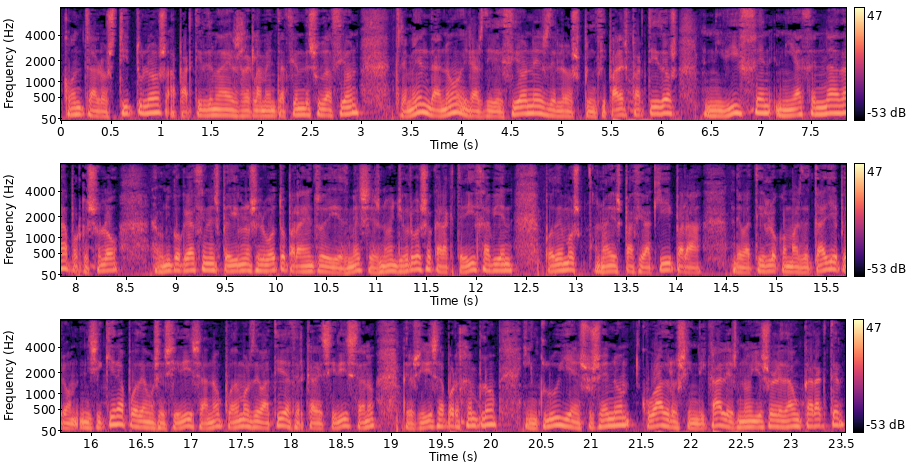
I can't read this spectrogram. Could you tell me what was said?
contra los títulos a partir de una desreglamentación de sudación tremenda, ¿no? Y las direcciones de los principales partidos ni dicen ni hacen nada porque solo lo único que hacen es pedirnos el voto para dentro de 10 meses, ¿no? Yo creo que eso caracteriza bien, podemos, no hay espacio aquí para debatirlo con más detalle, pero ni siquiera podemos es Sirisa, ¿no? Podemos debatir acerca de Sirisa, ¿no? Pero Sirisa, por ejemplo, incluye en su seno cuadros sindicales, ¿no? Y eso le da un carácter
